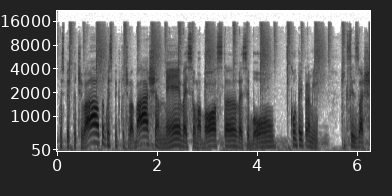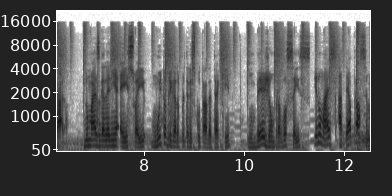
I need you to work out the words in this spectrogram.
com expectativa alta, com expectativa baixa, meh, vai ser uma bosta, vai ser bom? Conta aí para mim. O que vocês acharam? No mais, galerinha, é isso aí. Muito obrigado por ter escutado até aqui. Um beijão para vocês e no mais, até a próxima.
